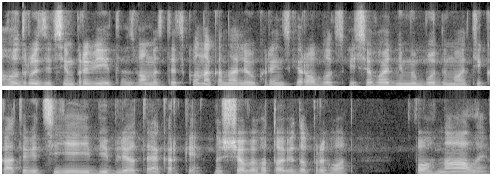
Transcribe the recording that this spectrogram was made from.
Аго, друзі, всім привіт! З вами Стецько на каналі Український Roblox, і сьогодні ми будемо тікати від цієї бібліотекарки. Ну що, ви готові до пригод? Погнали!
